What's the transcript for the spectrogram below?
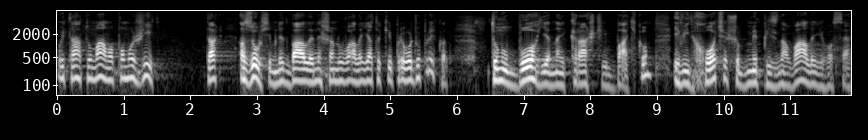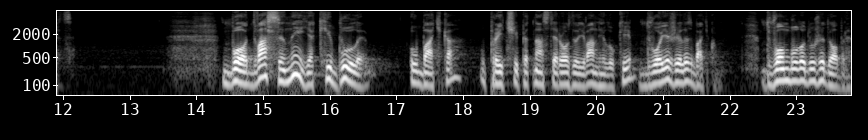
Ой, тату, мамо, поможіть. Так? А зовсім не дбали, не шанували. Я таки приводжу приклад. Тому Бог є найкращий батьком, і Він хоче, щоб ми пізнавали Його серце. Бо два сини, які були у батька, у притчі 15 розділ Євангелії Луки, двоє жили з батьком. Двом було дуже добре.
